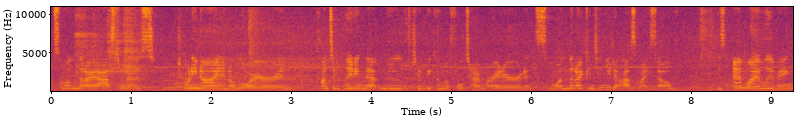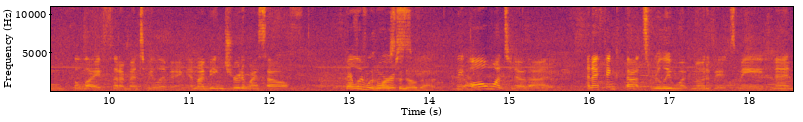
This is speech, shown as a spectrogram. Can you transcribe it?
It's one that I asked when I was 29 and a lawyer and contemplating that move to become a full-time writer and it's one that I continue to ask myself is am I living the life that I'm meant to be living? Am I being true to myself? Well, Everyone course, wants to know that. We all want to know that. And I think that's really what motivates me and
